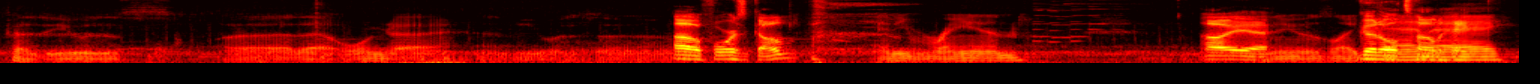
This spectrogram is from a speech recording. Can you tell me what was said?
Because he was, uh, that one guy, and he was, uh, Oh, Forrest Gump. and he ran, Oh yeah, and he was like, Good old Tom "Jenny."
